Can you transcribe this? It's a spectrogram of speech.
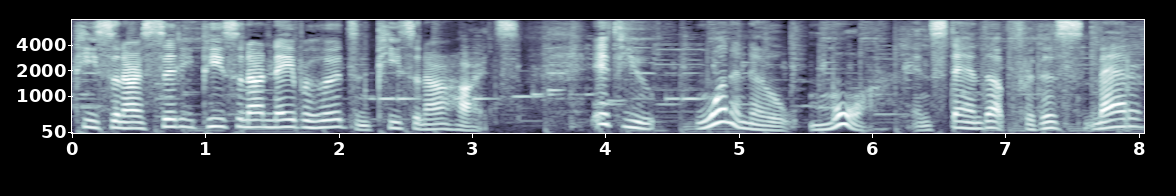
Peace in our city, peace in our neighborhoods, and peace in our hearts. If you want to know more and stand up for this matter,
